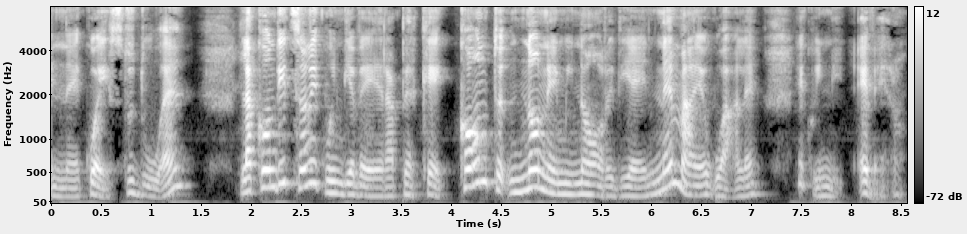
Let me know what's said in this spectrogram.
n è questo 2 la condizione quindi è vera perché cont non è minore di n ma è uguale. E quindi è vero.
